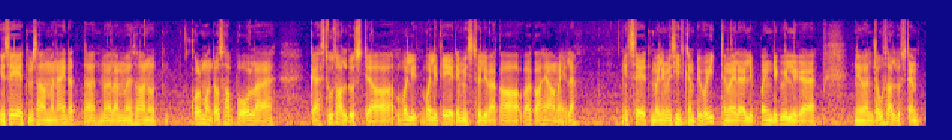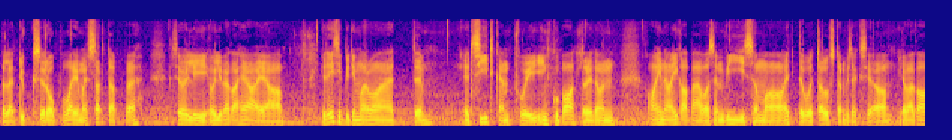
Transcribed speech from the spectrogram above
ja see, et me saame näidata, et me oleme saanud kolmanda osapoole käest usaldust ja vali-, valideerimist oli väga, väga hea meile. Et see, et me olime Seedcampi võitja, meile oli, pandi külge nii-öelda usaldustempel, et üks Euroopa parimaid startup'e, see oli, oli väga hea ja ja teisipidi ma arvan, et et seedcamp või inkubaatorid on aina igapäevasem viis oma ettevõtte alustamiseks ja, ja väga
